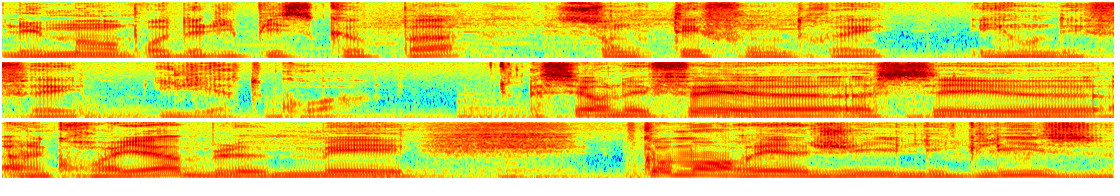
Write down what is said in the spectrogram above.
les membres de l'épiscopat sont effondrés, et en effet, il y a de quoi. C'est en effet euh, assez euh, incroyable, mais comment réagit l'Église?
